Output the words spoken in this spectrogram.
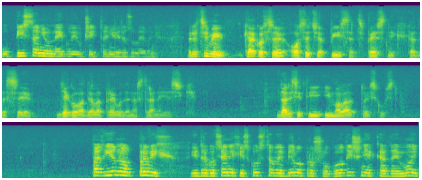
u pisanju, nego i u čitanju i razumevanju. Reci mi, kako se osjeća pisac, pesnik, kada se njegova dela prevode na strane jezike? Da li si ti imala to iskustvo? Pa jedno od prvih i dragocenih iskustava je bilo prošlogodišnje kada je moj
